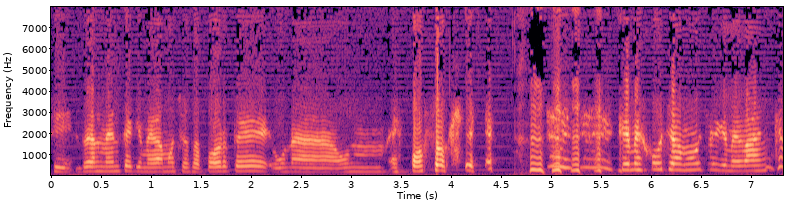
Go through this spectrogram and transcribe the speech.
sí, realmente que me da mucho soporte, una, un esposo que, que me escucha mucho y que me banca.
